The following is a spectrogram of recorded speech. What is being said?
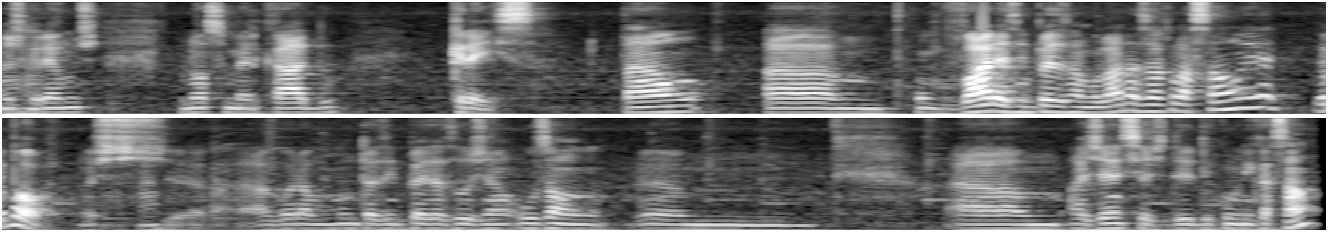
Nós Uhum. queremos que o nosso mercado cresça. Então, ahm, com várias empresas angolanas a relação é, é boa. Nós, Uhum. eh, Agora muitas empresas usam, usam ahm, ahm, agências de, de comunicação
